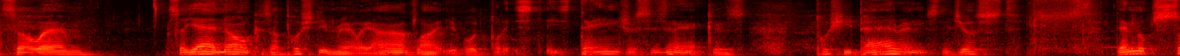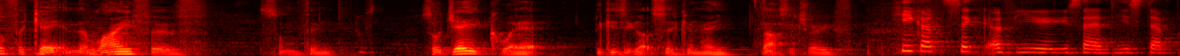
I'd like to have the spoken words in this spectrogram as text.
So um, so yeah, no, because I pushed him really hard, like you would. But it's it's dangerous, isn't it? Because pushy parents, they just they end up suffocating the life of something. So Jake quit because he got sick of me. That's the truth. He got sick of you. You said he stopped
